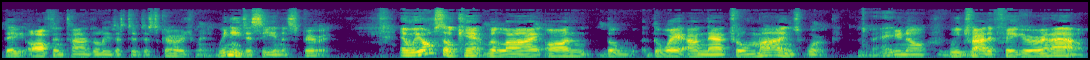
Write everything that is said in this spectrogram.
they oftentimes will lead us to discouragement. We need to see in the spirit. And we also can't rely on the the way our natural minds work. right. You know, we mm-hmm. try to figure it out.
